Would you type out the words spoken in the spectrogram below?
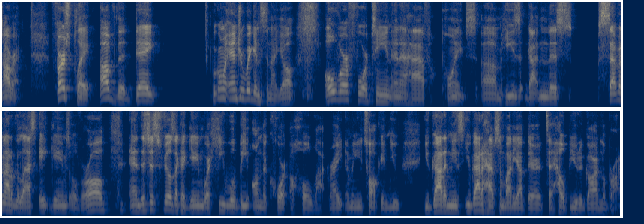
All right. First play of the day. We're going with Andrew Wiggins tonight, y'all. Over 14 and a half points. Um, he's gotten this seven out of the last eight games overall. And this just feels like a game where he will be on the court a whole lot, right? I mean, you talking, you you gotta need you gotta have somebody out there to help you to guard LeBron.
